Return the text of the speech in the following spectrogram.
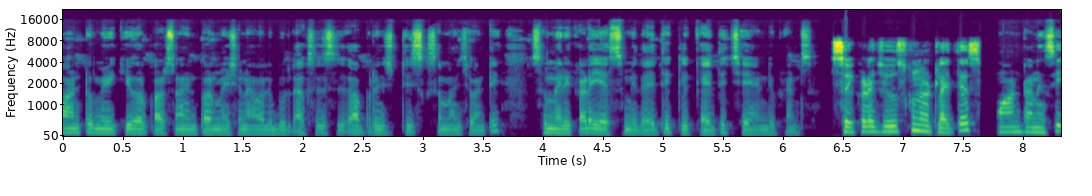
want to make your personal information available access ఆపర్చునిటీస్కి సంబంధించినటువంటి సో మీరు ఇక్కడ ఎస్ మీద అయితే క్లిక్ అయితే చేయండి ఫ్రెండ్స్. సో ఇక్కడ చూసుకున్నట్లయితే స్మార్ట్ అనేసి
